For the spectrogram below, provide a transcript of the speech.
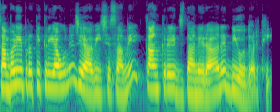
સાંભળીએ પ્રતિક્રિયાઓને જે આવી છે સામે, કાંકરેજ, ધાનેરા અને દિયોદરથી.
